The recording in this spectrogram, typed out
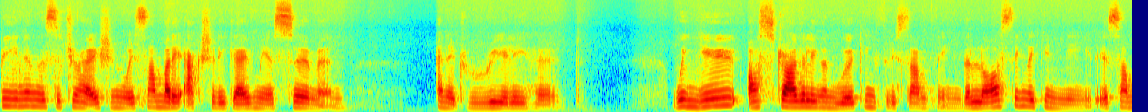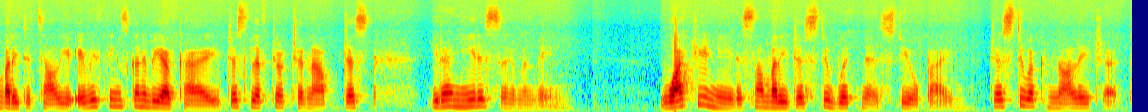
been in the situation where somebody actually gave me a sermon and it really hurt. When you are struggling and working through something, the last thing that you need is somebody to tell you everything's going to be okay. Just lift your chin up. Just, you don't need a sermon then. What you need is somebody just to witness to your pain, just to acknowledge it.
